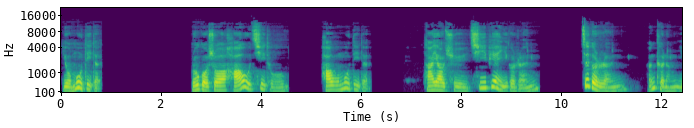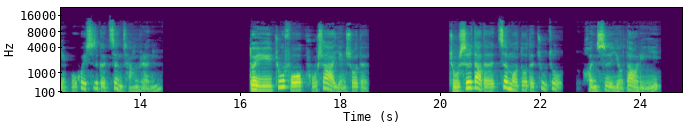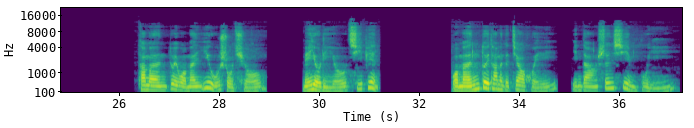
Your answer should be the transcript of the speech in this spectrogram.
有目的的。如果说毫无企图、毫无目的的，他要去欺骗一个人，这个人很可能也不会是个正常人。对于诸佛菩萨演说的祖师大德这么多的著作，很是有道理。他们对我们一无所求，没有理由欺骗。我们对他们的教诲，应当深信不疑。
